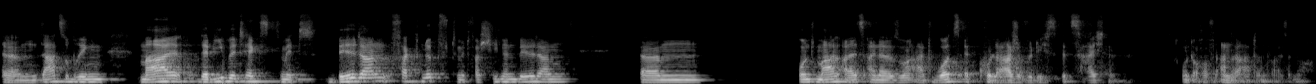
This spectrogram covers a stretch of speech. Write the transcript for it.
ähm, darzubringen. Mal der Bibeltext mit Bildern verknüpft, mit verschiedenen Bildern. Ähm, und mal als eine so eine Art WhatsApp-Collage würde ich es bezeichnen. Und auch auf andere Art und Weise noch.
